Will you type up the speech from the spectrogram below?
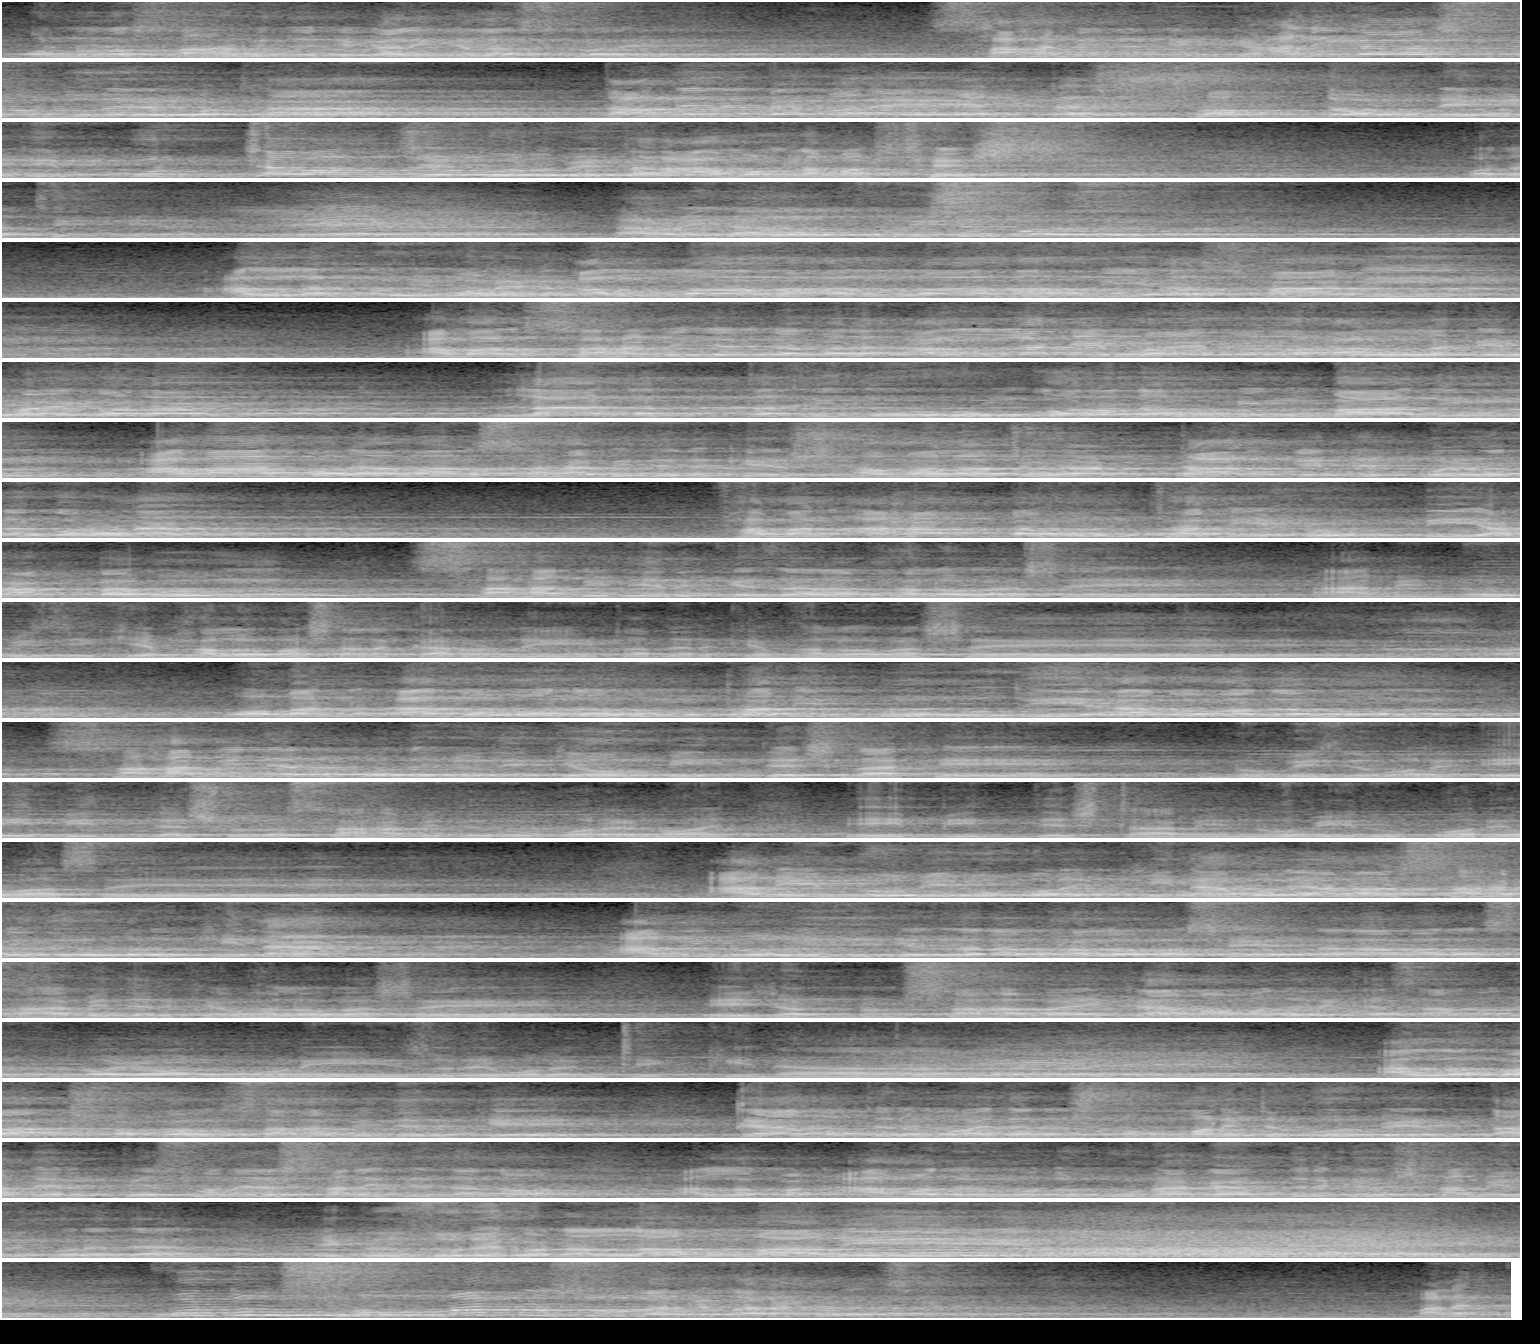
অন্যান্য সাহাবিদেরকে গালিগালাজ করে। সাহাবিদেরকে গালিগালাজ তো দূরের কথা। তাদের ব্যাপারে একটা শব্দ নেগেটিভ উচ্চারণ যে করবে, তার আমল নামা শেষ। কথা ঠিক কিনা? কারণ এটা আল্লাহ নিষেধ করেছেন আল্লাহ নবী বলেন, আল্লাহ আল্লাহ আসহাবি। আমার সাহাবিদের ব্যাপারে আল্লাহকে ভয় করো, আল্লাহকে ভয় করো। আমার আমার সাহাবীদেরকে সমালোচনার টার্গেটে পরিণত করো না। সাহাবীদেরকে যারা ভালোবাসে, আমি নবীজিকে ভালোবাসার কারণে তাদেরকে ভালোবাসে। ওমান আবগদহুম ফাবি বুগদি আবগদহুম। সাহাবীদের প্রতি যদি কেউ বিদ্বেষ রাখে, নবীজি বলে, এই বিদ্বেষ হলো সাহাবীদের উপরে নয়, এই বিদ্বেষটা আমি নবীর উপরেও আছে। আমি নবীর উপরে ঘৃণা বলে আমার সাহাবিদের উপরে ঘৃণা। আমি নবীজিকে যারা ভালোবাসে, তারা আমার সাহাবিদেরকে ভালোবাসে। এই জন্য সাহাবাইকাম আমাদের কাছে আমাদের নয়ন মণি জুড়ে বলেন ঠিক কিনা? আল্লাহ পাক সকল সাহাবিদেরকে কেয়ামতের ময়দানে সম্মানিত করবেন। তাদের পেছনের সারিতে যেন আল্লাহ পাক আমাদের মতো গুণাগারদেরকে সামিল করে দেন। একটু জুড়ে কোন আল্লাহ কত সম্মান রসুল্লাহকে তারা করেছে। মানে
